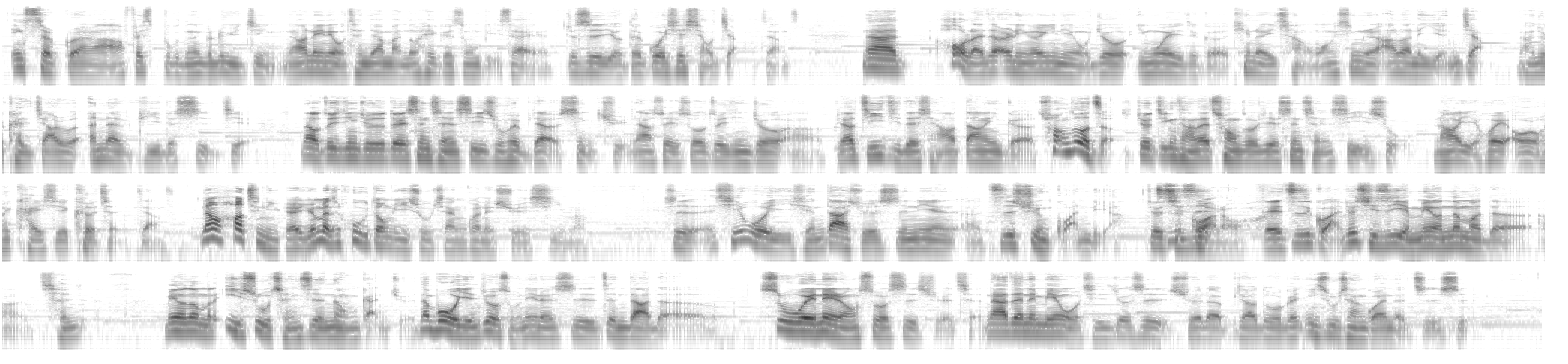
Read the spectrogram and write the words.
Instagram 啊，Facebook 的那个滤镜，然后那年我参加蛮多黑客松比赛，就是有得过一些小奖这样子。那后来在二零二一年，我就因为这个听了一场王星仁阿乱的演讲，然后就开始加入 NFT 的世界。那我最近就是对生成式艺术会比较有兴趣，那所以说最近就呃比较积极的想要当一个创作者，就经常在创作一些生成式艺术，然后也会偶尔会开一些课程这样子。那我好奇你原本是互动艺术相关的学系吗？是，其实我以前大学是念呃资讯管理啊，就资管哦，对资管，就其实也没有那么的呃城，没有那么的艺术城市的那种感觉。但不过我研究所念的是正大的数位内容硕士学程，那在那边我其实就是学了比较多跟艺术相关的知识。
